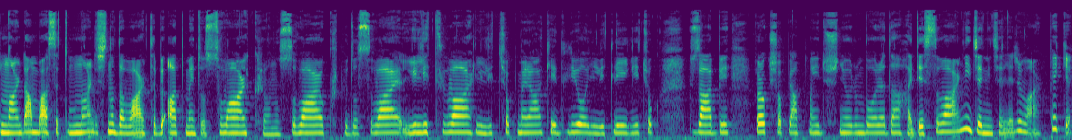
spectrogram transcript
Bunlardan bahsettim. Bunlar dışında da var tabii Admetos'u var, Kronos'u var, Cupidos'u var, Lilith var. Lilith çok merak ediliyor. Lilith'le ilgili çok güzel bir workshop yapmayı düşünüyorum bu arada. Hades'i var, nice niceleri var. Peki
